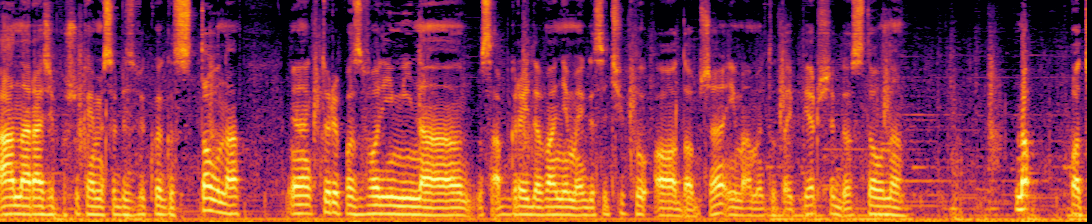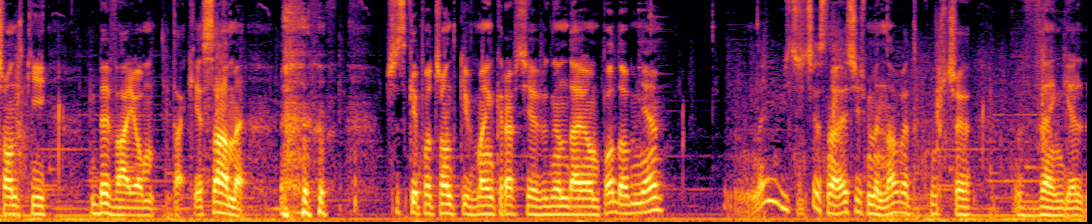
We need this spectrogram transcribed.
a na razie poszukajmy sobie zwykłego stone'a, e, który pozwoli mi na zupgrade'owanie mojego syciku. O, dobrze, i mamy tutaj pierwszego stone'a. No, początki bywają takie same. Wszystkie początki w Minecrafcie wyglądają podobnie. No i widzicie, znaleźliśmy nawet, kurczę, węgiel.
